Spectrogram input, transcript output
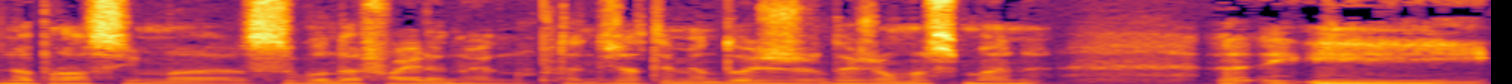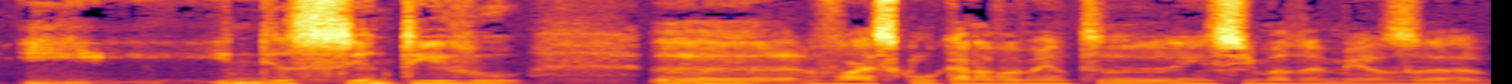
na, próxima segunda-feira, é? portanto, exatamente dois, dois a uma semana, uh, e, e, e, nesse sentido vai-se colocar novamente em cima da mesa,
